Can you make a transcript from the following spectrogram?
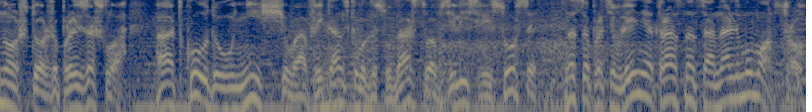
Но что же произошло? Откуда у нищего африканского государства взялись ресурсы на сопротивление транснациональному монстру?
